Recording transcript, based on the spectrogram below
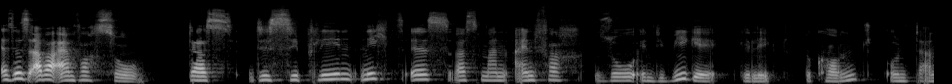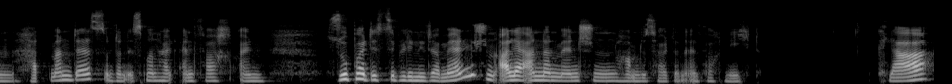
Es ist aber einfach so, dass Disziplin nichts ist, was man einfach so in die Wiege gelegt bekommt und dann hat man das und dann ist man halt einfach ein super disziplinierter Mensch und alle anderen Menschen haben das halt dann einfach nicht. Klar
